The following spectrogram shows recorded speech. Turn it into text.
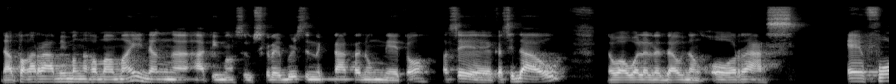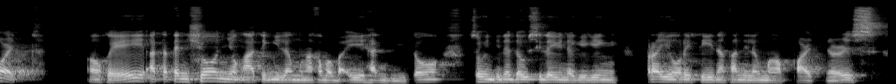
Napakarami mga kamamay ng uh, ating mga subscribers na nagtatanong nito kasi kasi daw nawawala na daw ng oras, effort, okay, at atensyon yung ating ilang mga kababaihan dito. So hindi na daw sila yung nagiging priority ng kanilang mga partners.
